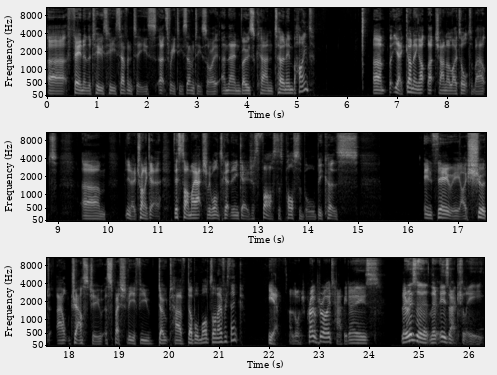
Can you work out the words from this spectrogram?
uh, Finn and the two T70s, uh, three T70s, sorry, and then Rose can turn in behind. Um, but yeah, gunning up that channel I talked about. Um, you know, trying to get this time. I actually want to get the engage as fast as possible because in theory, I should outjoust you, especially if you don't have double mods on everything. Yeah, I launch a probe droid. Happy days. There is a there is actually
